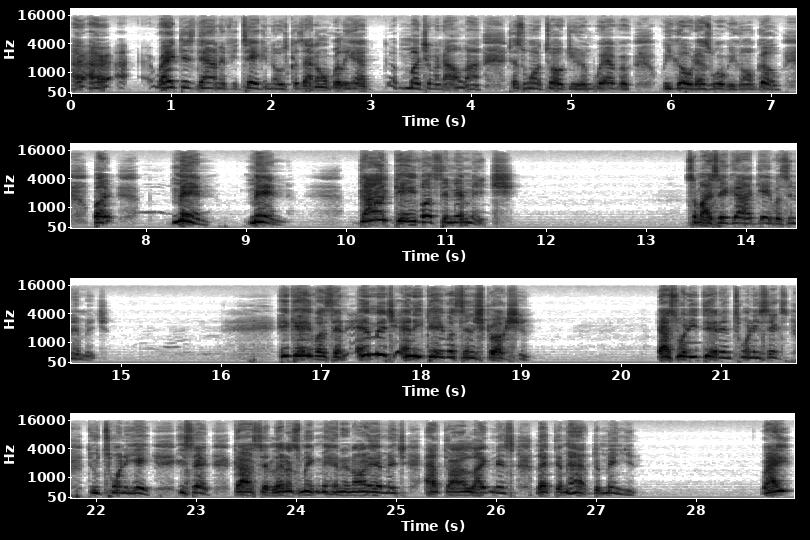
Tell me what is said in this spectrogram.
I, I, I write this down if you're taking notes because I don't really have much of an outline. Just want to talk to you, and wherever we go, that's where we're going to go. But men, men, God gave us an image. Somebody say, God gave us an image. He gave us an image and he gave us instruction. That's what he did in 26 through 28. He said, God said, let us make man in our image, after our likeness, let them have dominion. Right?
